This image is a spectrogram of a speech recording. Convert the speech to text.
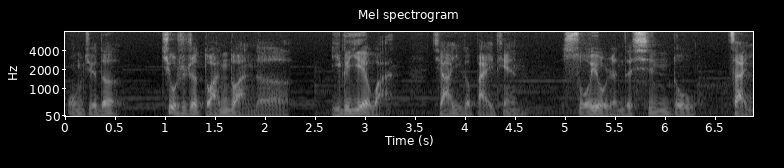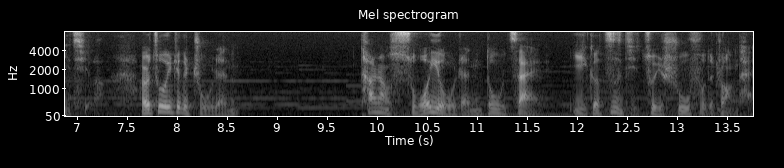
我们觉得就是这短短的一个夜晚加一个白天，所有人的心都在一起了。而作为这个主人，他让所有人都在一个自己最舒服的状态。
